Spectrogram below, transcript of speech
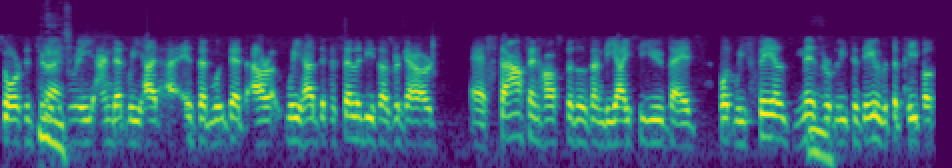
sorted to right. a degree, and that we had uh, that, that our, we had the facilities as regards uh, staff in hospitals and the ICU beds, but we failed miserably mm. to deal with the people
